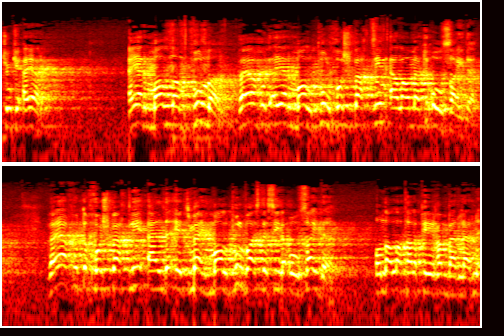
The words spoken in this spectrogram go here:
Çünki əgər əgər malla, pulla və yaxud əgər mal, pul xoşbəxtliyin əlaməti olsaydı və yaxud da xoşbəxtliyi əldə etmək mal, pul vasitəsilə olsaydı, onda Allah Teala peyğəmbərlərini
